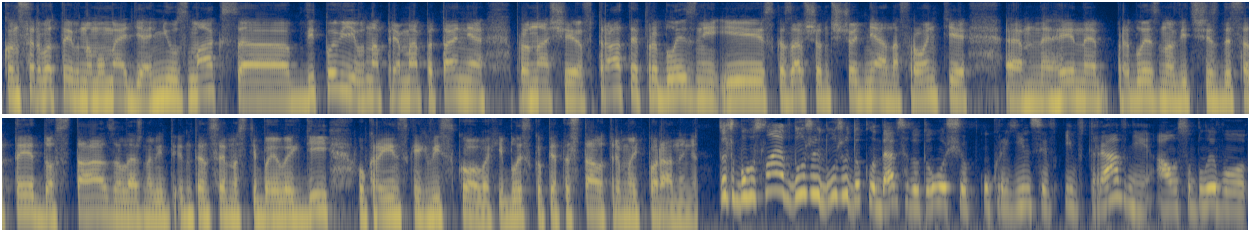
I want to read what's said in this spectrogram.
консервативному медіа Newsmax, е, відповів на пряме питання про наші втрати приблизні і сказав, що щодня на фронті ем, гине приблизно від 60 до 100, залежно від інтенсивності бойових дій українських військових, і близько 500 отримують поранення. Тож Богуслаєв дуже і дуже докладався до того, щоб українців і в травні, а особливо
